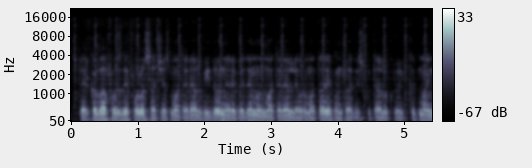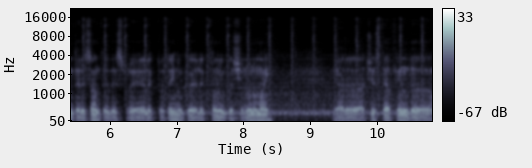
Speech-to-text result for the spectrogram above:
Sper că v-a fost de folos acest material video, ne revedem în materialele următoare pentru a discuta lucruri cât mai interesante despre electrotehnică, electronică și nu numai. Iar acestea fiind uh,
